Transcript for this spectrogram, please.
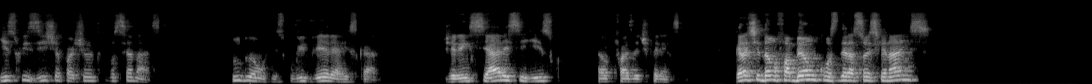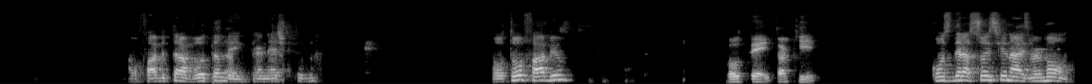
Risco existe a partir do momento que você nasce. Tudo é um risco. Viver é arriscado. Gerenciar esse risco é o que faz a diferença. Gratidão, Fabião. Considerações finais? O Fábio travou também. Internet tudo. Voltou, Fábio? Voltei, tô aqui. Considerações finais, meu irmão.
